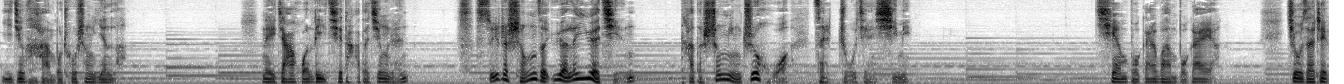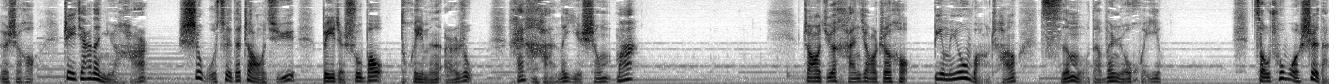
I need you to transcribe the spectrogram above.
已经喊不出声音了。那家伙力气大的惊人，随着绳子越勒越紧，他的生命之火在逐渐熄灭。千不该万不该呀！就在这个时候，这家的女孩。十五岁的赵菊背着书包推门而入，还喊了一声“妈”。赵菊喊叫之后，并没有往常慈母的温柔回应。走出卧室的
